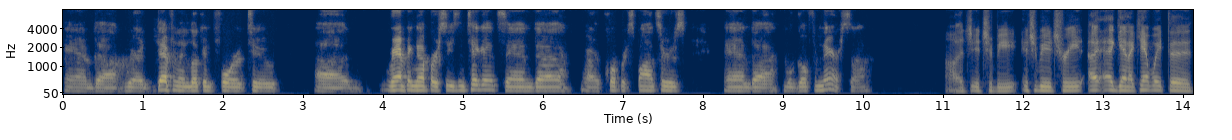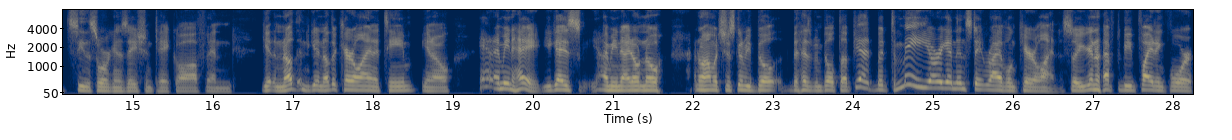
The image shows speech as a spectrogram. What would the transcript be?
and uh, we're definitely looking forward to ramping up our season tickets and our corporate sponsors, and we'll go from there. So. Oh, it, it should be it should be a treat. I, again, I can't wait to see this organization take off and get another get another Carolina team. You know, and I mean, hey, you guys. I mean, I don't know I don't know how much is going to be built has been built up yet, but to me, you already got an in-state rival in Carolina, so you're going to have to be fighting for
